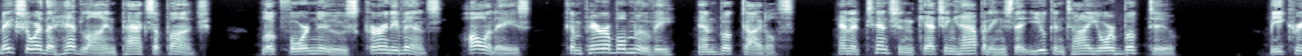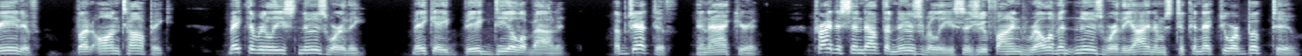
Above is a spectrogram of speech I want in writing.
Make sure the headline packs a punch. Look for news, current events, holidays, comparable movie and book titles, and attention catching happenings that you can tie your book to. Be creative, but on topic. Make the release newsworthy. Make a big deal about it. Objective and accurate. Try to send out the news release as you find relevant newsworthy items to connect your book to.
